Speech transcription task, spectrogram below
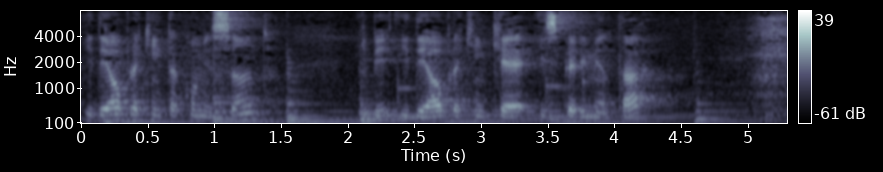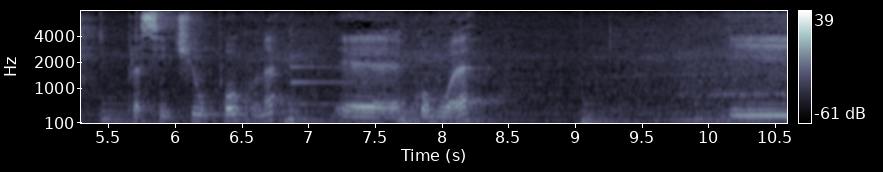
ideal para quem está começando, ideal para quem quer experimentar, para sentir um pouco, né, é, como é. E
